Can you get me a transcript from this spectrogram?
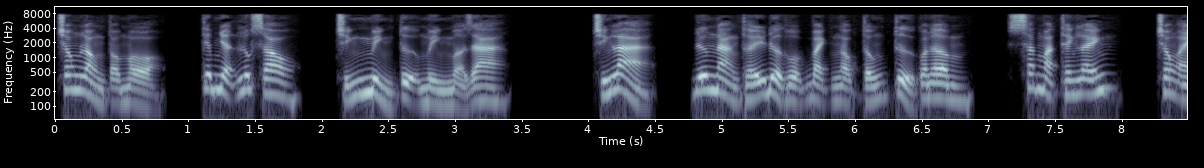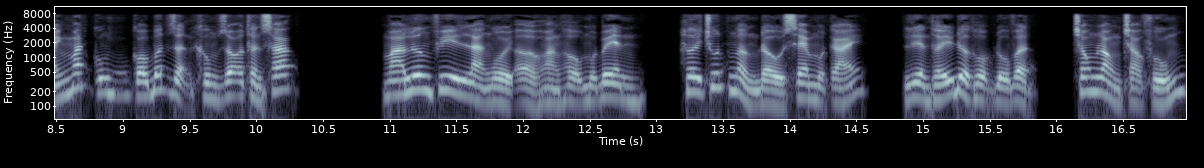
trong lòng tò mò, tiếp nhận lúc sau, chính mình tự mình mở ra. Chính là, đương nàng thấy được hộp bạch ngọc tống tử quan âm, sắc mặt thanh lãnh, trong ánh mắt cũng có bất giận không rõ thần sắc. Mà Lương Phi là ngồi ở hoàng hậu một bên, hơi chút ngẩng đầu xem một cái, liền thấy được hộp đồ vật, trong lòng trào phúng,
